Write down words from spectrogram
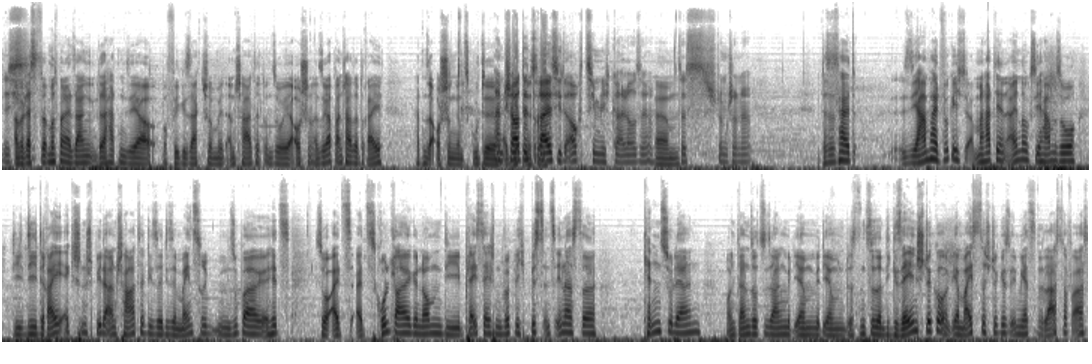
Ich, Aber das, da muss man ja sagen, da hatten sie ja auch, wie gesagt, schon mit Uncharted und so ja auch schon. Also bei Uncharted 3 hatten sie auch schon ganz gute Uncharted Ergebnisse. 3 sieht auch ziemlich geil aus, ja. Ähm, Das stimmt schon, ja. das ist halt, sie haben halt wirklich, man hat den Eindruck, sie haben so die, die drei Action-Spiele Uncharted, diese, diese Mainstream-Super-Hits, so als, als Grundlage genommen, die PlayStation wirklich bis ins Innerste kennenzulernen und dann sozusagen mit ihrem, mit ihrem, das sind sozusagen die Gesellenstücke und ihr Meisterstück ist eben jetzt The Last of Us,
